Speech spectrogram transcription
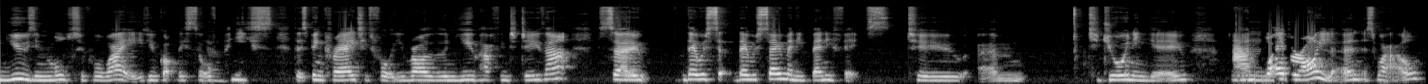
can use in multiple ways. You've got this sort of piece that's been created for you rather than you having to do that. So there was there were so many benefits to um to joining you and Mm. whatever i learned as well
